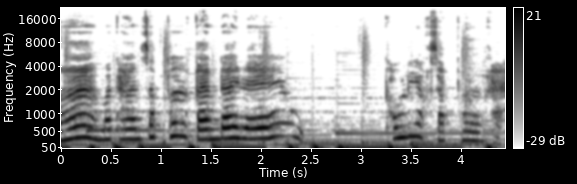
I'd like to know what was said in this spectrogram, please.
มา มาทานซัพเพอร์กันได้แล้ว เขาเรียกซัพเพอร์ค่ะ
